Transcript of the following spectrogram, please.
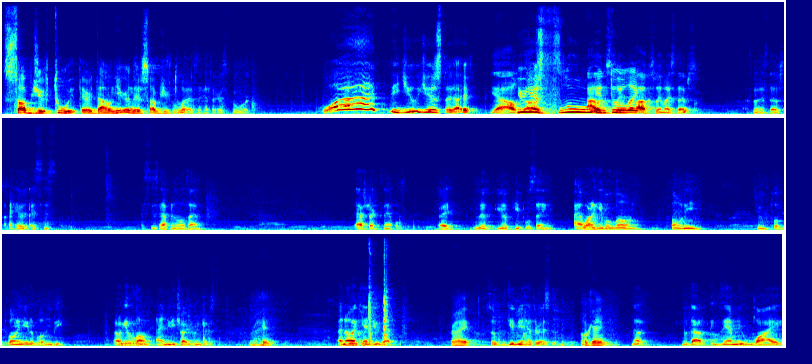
subject to it. They're down here and they're subject So to why it. does the Heter Iska work? What did you just? Uh, Yeah, I'll. you I'll- just flew I'll into explain, like. I'll explain my steps. I'll explain my steps. I hear, I see, this- I see this happening all the time. Abstract examples, right? You have, you have people saying, I want to give a loan, Plony to Pl- Plony A to Plony B. I don't give a loan. I need to charge you interest. Right. I know I can't do that. Right. So give me a Heter Iska. Okay. Now, without examining why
